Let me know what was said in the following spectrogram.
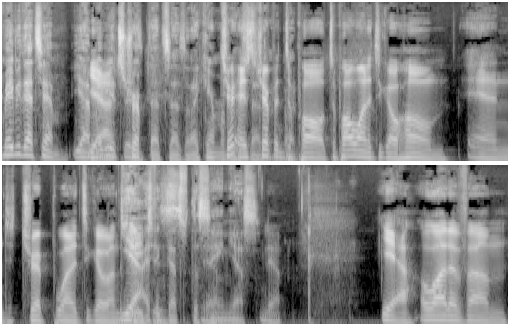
maybe that's him. Yeah, Yeah, maybe it's it's- Trip that says it. I can't remember. It's Trip it, and but- T'Pol. T'Pol wanted to go home, and Trip wanted to go on the Yeah, I think that's the Yeah. saying. Yes. Yeah, yeah. A lot of um,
